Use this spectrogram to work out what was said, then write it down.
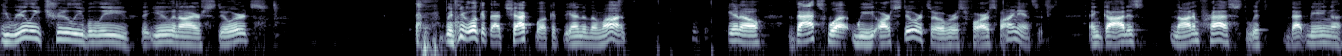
you really truly believe that you and I are stewards, when you look at that checkbook at the end of the month, you know, that's what we are stewards over as far as finances. And God is not impressed with that being a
